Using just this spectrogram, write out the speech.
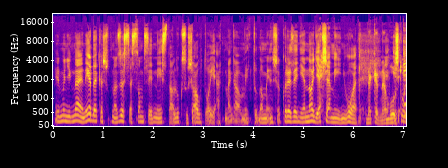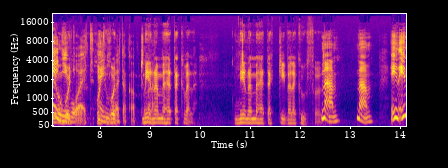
és mondjuk nagyon érdekes, hogy az összes szomszéd nézte a luxus autóját, meg amit tudom én, és akkor ez egy ilyen nagy esemény volt. Neked nem volt és olyan, ennyi hogy, volt, hogy, ennyi hogy volt a kapcsolat. Miért nem mehetek vele? Hogy miért nem mehetek ki vele külföldre? Nem, nem. Én, én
